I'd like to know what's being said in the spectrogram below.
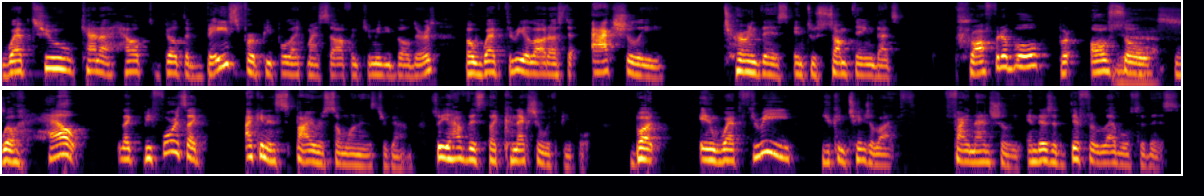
Web 2 kind of helped build the base for people like myself and community builders but Web3 allowed us to actually turn this into something that's profitable, but also yes. will help. Like before, it's like I can inspire someone on Instagram. So you have this like connection with people. But in Web3, you can change a life financially. And there's a different level to this.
